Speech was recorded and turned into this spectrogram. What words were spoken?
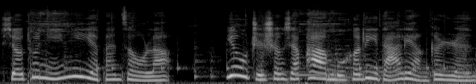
小兔妮妮也搬走了，又只剩下帕姆和丽达两个人。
